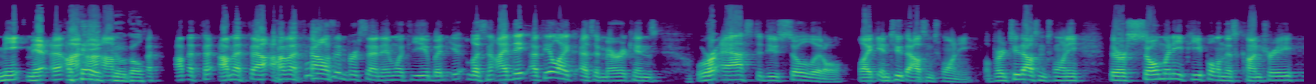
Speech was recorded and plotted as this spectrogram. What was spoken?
Me, me okay, I, am Google. I'm a, I'm a, I'm a thousand percent in with you. But listen, I think I feel like as Americans, we're asked to do so little. Like in 2020, for 2020, there are so many people in this country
